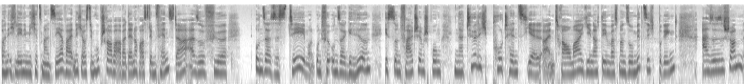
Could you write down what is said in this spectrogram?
Und ich lehne mich jetzt mal sehr weit nicht aus dem Hubschrauber, aber dennoch aus dem Fenster. Also für unser System und, und für unser Gehirn ist so ein Fallschirmsprung natürlich potenziell ein Trauma, je nachdem, was man so mit sich bringt. Also es ist schon,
